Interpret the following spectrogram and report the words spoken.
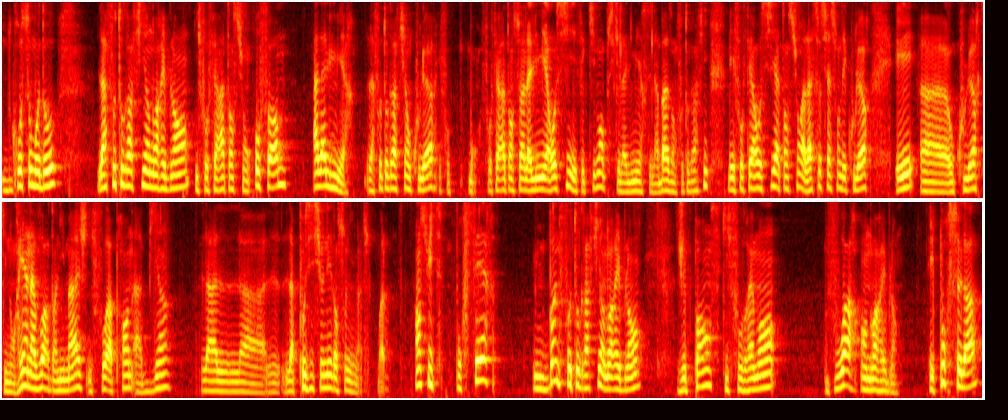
Grosso modo, la photographie en noir et blanc, il faut faire attention aux formes, à la lumière. La photographie en couleur, il faut Bon, il faut faire attention à la lumière aussi, effectivement, puisque la lumière, c'est la base en photographie, mais il faut faire aussi attention à l'association des couleurs et euh, aux couleurs qui n'ont rien à voir dans l'image. Il faut apprendre à bien la, la, positionner dans son image. Voilà. Ensuite, pour faire une bonne photographie en noir et blanc, je pense qu'il faut vraiment voir en noir et blanc. Et pour cela,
